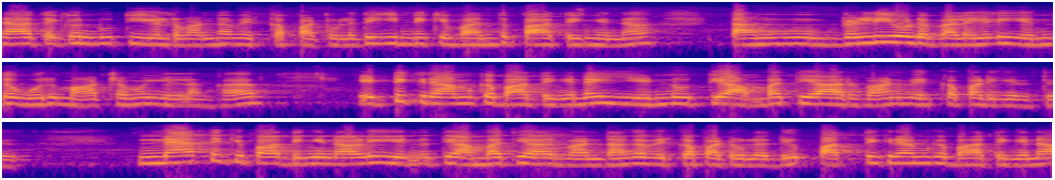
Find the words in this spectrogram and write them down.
நேரத்துக்கு நூற்றி ஏழு ரூபான்னு தான் விற்கப்பட்டுள்ளது. இன்றைக்கி வந்து பார்த்தீங்கன்னா தங் வெள்ளியோட விலையில் எந்த ஒரு மாற்றமும் இல்லைங்க. எட்டு கிராமுக்கு பார்த்தீங்கன்னா எண்ணூற்றி ஐம்பத்தி ஆறு ரூபான்னு விற்கப்படுகிறது. நேரத்துக்கு பார்த்தீங்கன்னாலும் எண்ணூற்றி ஐம்பத்தி ஆறு ரூபான்னு தாங்க விற்கப்பட்டுள்ளது. பத்து கிராமுக்கு பார்த்தீங்கன்னா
